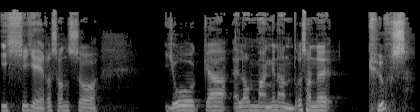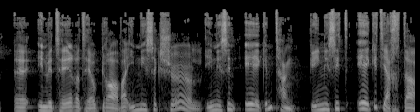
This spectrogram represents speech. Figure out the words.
ikke gjør sånn som så yoga eller mange andre sånne kurs eh, inviterer til å grave inn i seg sjøl, inn i sin egen tanke, inn i sitt eget hjerte.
